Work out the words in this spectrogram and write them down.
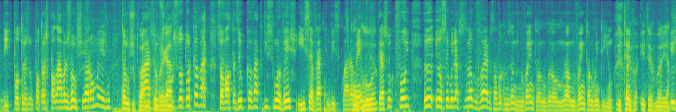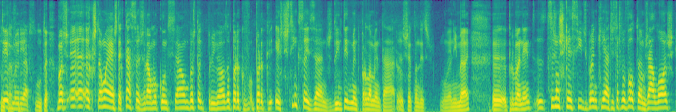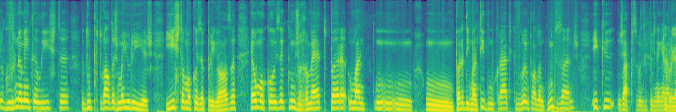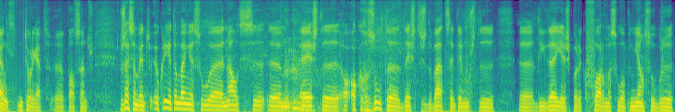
dito por outras, por outras palavras, vamos chegar ao mesmo. Estamos Muito quase bem, no discurso do Dr. Cavaco. Só volta a dizer o que o Cavaco disse uma vez, e isso é verdade que eu disse claramente, Conclua. que acho que foi, eh, eu sem maioria absoluta no governo, salvo que nos anos 90, ou 90 ou 91. E teve, e teve maioria E absoluta. teve acho. maioria absoluta. Mas a, a- a questão é esta, que está-se a gerar uma condição bastante perigosa para que, para que estes 5, 6 anos de entendimento parlamentar, excetuando esses um ano e meio, eh, permanente, eh, sejam esquecidos, branqueados. É, voltamos à lógica governamentalista do Portugal das maiorias. E isto é uma coisa perigosa, é uma coisa que nos remete para uma um, um- paradigma antidemocrático que vigorou em Portugal durante muitos anos e que já percebemos o país Muito nada com isso. muito obrigado, uh, Paulo Santos. José Sambento, eu queria também a sua análise um, a este, ao, ao que resulta destes debates em termos de, uh, de ideias para que forme a sua opinião sobre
